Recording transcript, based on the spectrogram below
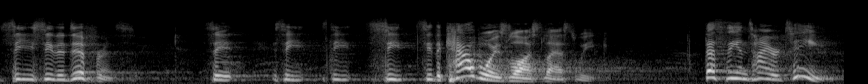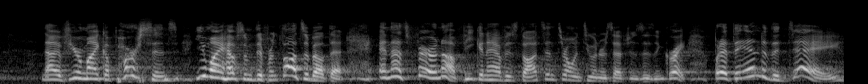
See, you see the difference. See, see, see, see, see, the Cowboys lost last week. That's the entire team. Now, if you're Micah Parsons, you might have some different thoughts about that. And that's fair enough. He can have his thoughts, and throwing two interceptions isn't great. But at the end of the day,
